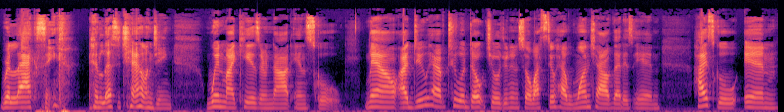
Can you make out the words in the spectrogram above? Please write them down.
relaxing and less challenging when my kids are not in school. Now, I do have two adult children, and so I still have one child that is in high school. And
